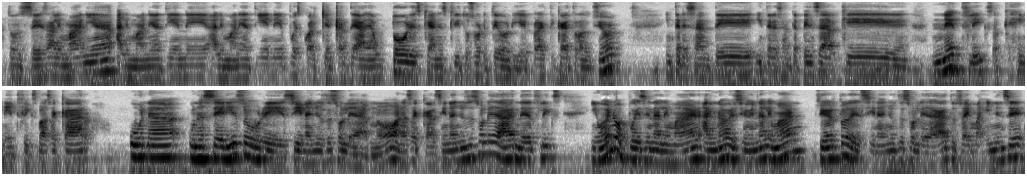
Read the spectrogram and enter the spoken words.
Entonces Alemania, Alemania tiene, Alemania tiene pues cualquier cantidad de autores que han escrito sobre teoría y práctica de traducción interesante, interesante pensar que Netflix, ok, Netflix va a sacar una, una serie sobre 100 años de soledad, ¿no? Van a sacar 100 años de soledad en Netflix. Y bueno, pues en alemán, hay una versión en alemán, ¿cierto? De 100 años de soledad. O sea, imagínense,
